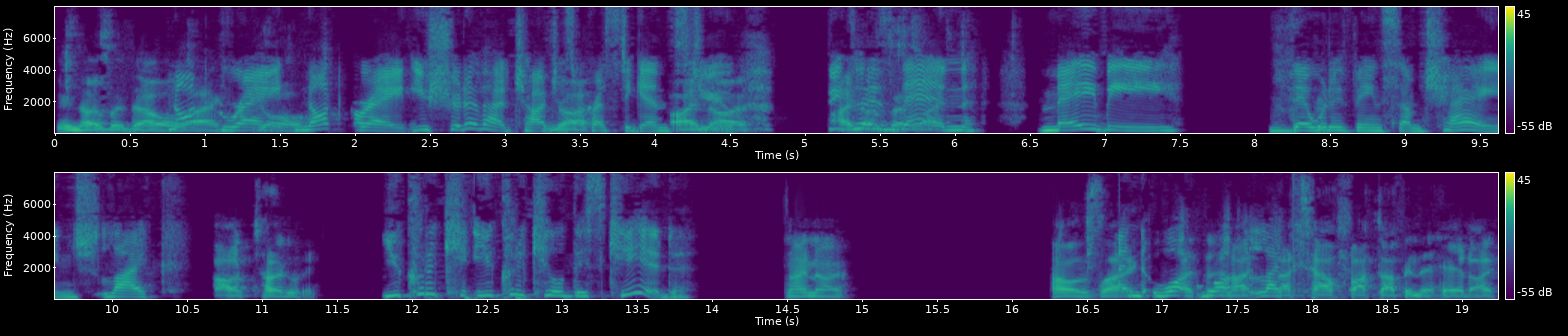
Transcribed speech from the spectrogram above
You know, but they were not like, great, not great. You should have had charges no, pressed against I you know, because know, then like, maybe there would have been some change. Like, oh, totally. You could have ki- you could have killed this kid. I know. I was like, and what, what and I, like, that's how fucked up in the head I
